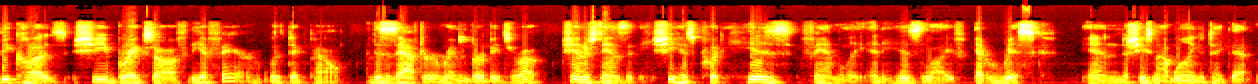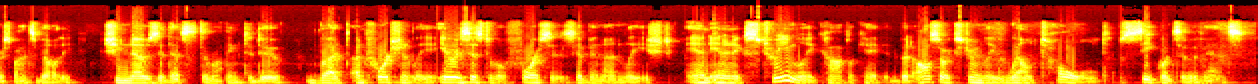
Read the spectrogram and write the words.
because she breaks off the affair with Dick Powell. This is after Raymond Burr beats her up. She understands that she has put his family and his life at risk, and she's not willing to take that responsibility. She knows that that's the wrong thing to do. But unfortunately, irresistible forces have been unleashed. And in an extremely complicated, but also extremely well told sequence of events,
